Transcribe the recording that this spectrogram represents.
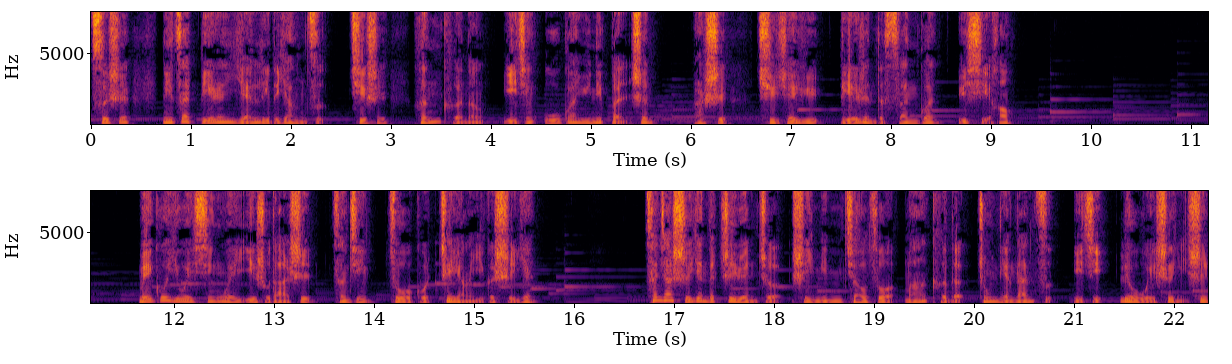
此时你在别人眼里的样子，其实。很可能已经无关于你本身，而是取决于别人的三观与喜好。美国一位行为艺术大师曾经做过这样一个实验。参加实验的志愿者是一名叫做马可的中年男子以及六位摄影师。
